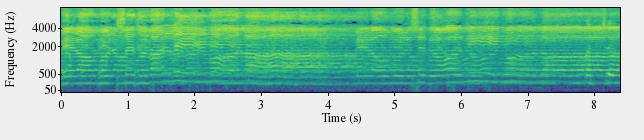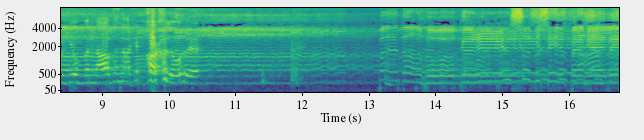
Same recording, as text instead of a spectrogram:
मेरा मुर्शिद अली बना बना के पागल हो रहे हैं। पैदा होकर सबसे पहले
